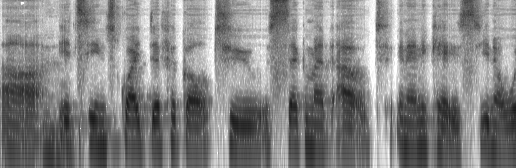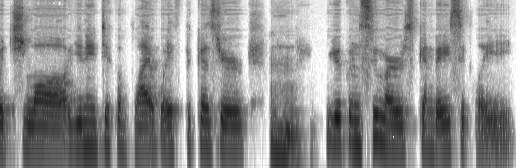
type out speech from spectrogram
uh, mm-hmm. it seems quite difficult to segment out in any case you know which law you need to comply with because your mm-hmm. your consumers can basically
